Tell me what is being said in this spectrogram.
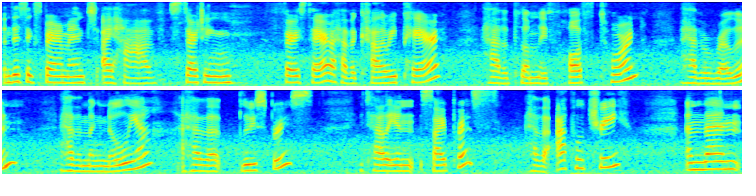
In this experiment, I have starting first here, I have a Callery pear, have a plumleaf hawthorn, I have a rowan, I have a magnolia, I have a blue spruce, Italian cypress, I have an apple tree, and then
